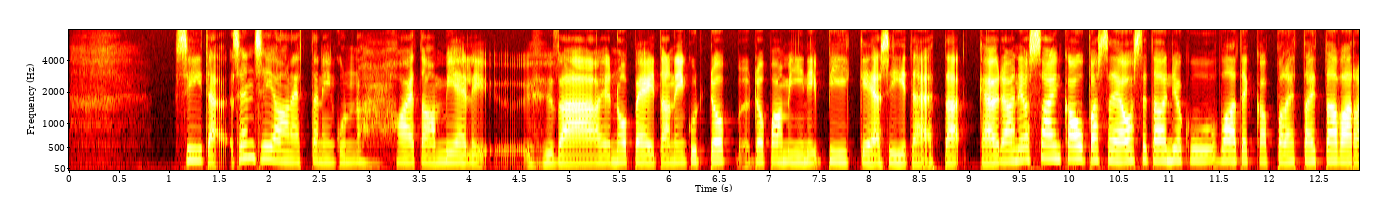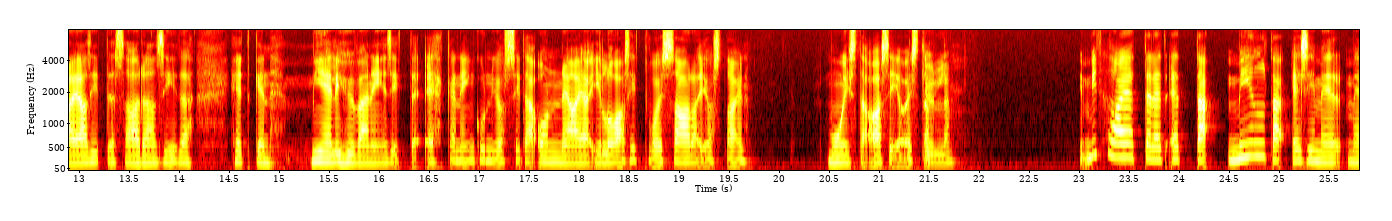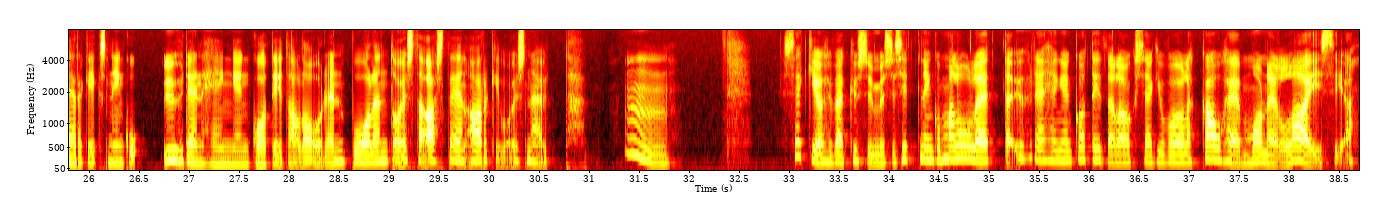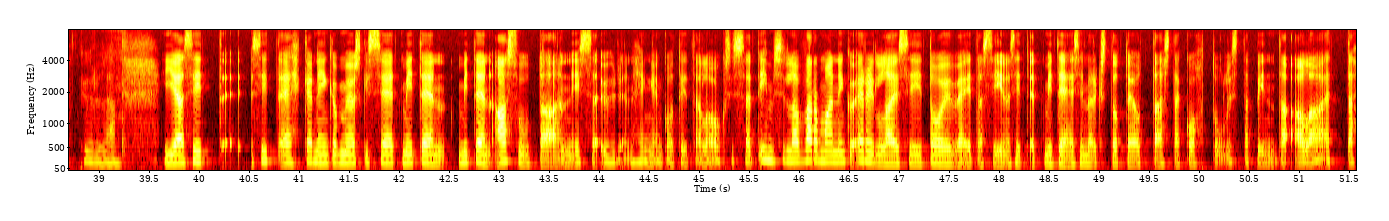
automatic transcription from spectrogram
siitä sen sijaan, että niin kun haetaan mielihyvää ja nopeita niin kun dop- dopamiinipiikkejä siitä, että käydään jossain kaupassa ja ostetaan joku vaatekappale tai tavara ja sitten saadaan siitä hetken mielihyvä, niin sitten ehkä niin kun jos sitä onnea ja iloa sit voisi saada jostain muista asioista. Kyllä. Mitä sä ajattelet, että miltä esimerkiksi niin kuin yhden hengen kotitalouden puolentoista asteen arki voisi näyttää? Mm. Sekin on hyvä kysymys. Ja sitten niin mä luulen, että yhden hengen kotitalouksiakin voi olla kauhean monenlaisia. Kyllä. Ja sitten sit ehkä niin myöskin se, että miten, miten asutaan niissä yhden hengen kotitalouksissa. Et ihmisillä on varmaan niin erilaisia toiveita siinä, sit, että miten esimerkiksi toteuttaa sitä kohtuullista pinta-alaa, että,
